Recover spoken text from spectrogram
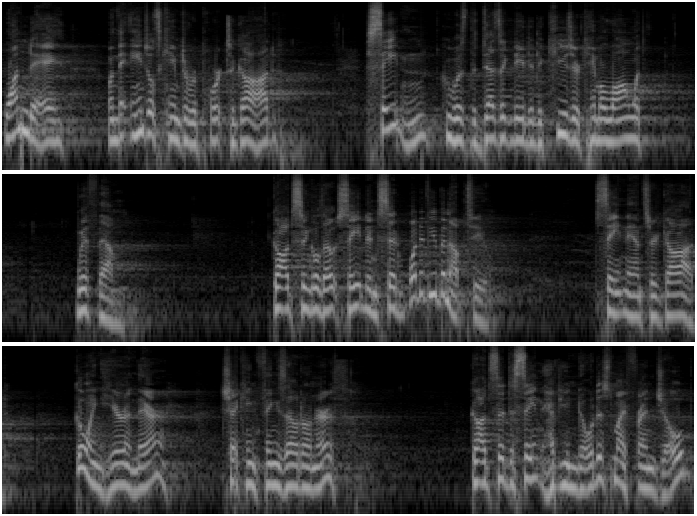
One day, when the angels came to report to God, Satan, who was the designated accuser, came along with, with them. God singled out Satan and said, What have you been up to? Satan answered God, Going here and there, checking things out on earth. God said to Satan, Have you noticed my friend Job?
